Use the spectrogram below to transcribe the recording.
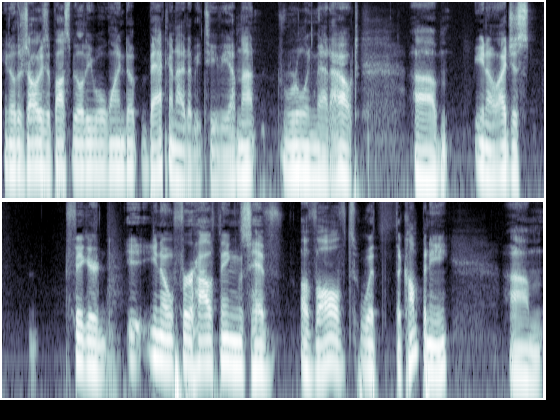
You know there's always a possibility we'll wind up back on iwtv i'm not ruling that out. Um, you know i just figured you know for how things have evolved with the company um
